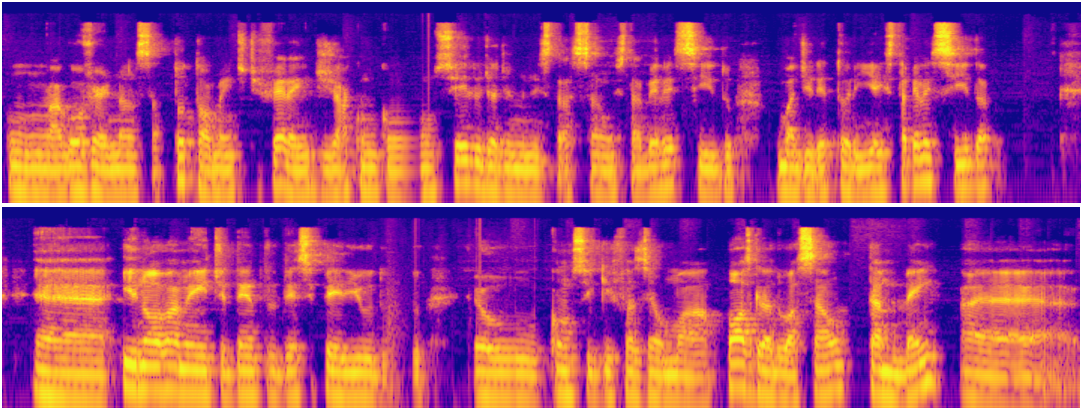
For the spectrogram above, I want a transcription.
com uma governança totalmente diferente, já com um conselho de administração estabelecido, uma diretoria estabelecida. É, e novamente, dentro desse período, eu consegui fazer uma pós-graduação também é,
